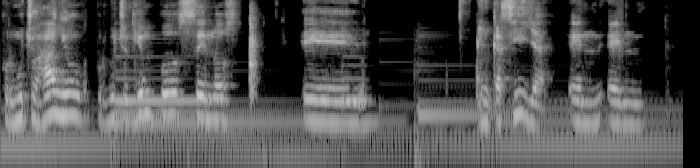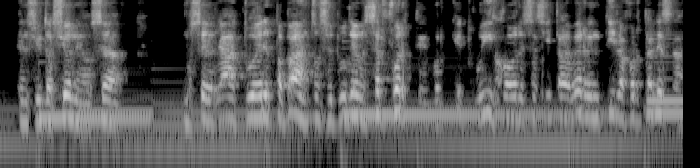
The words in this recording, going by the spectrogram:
por muchos años, por mucho tiempo, se nos eh, encasilla en, en, en situaciones, o sea, no sé, ah, tú eres papá, entonces tú debes ser fuerte, porque tu hijo necesita ver en ti la fortaleza.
